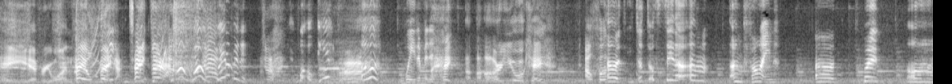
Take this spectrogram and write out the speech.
hey everyone. Hey, Omega, take that! Whoa, wait a minute. Whoa, Ian. Uh, wait a minute. Hey, uh, are you okay? Alpha? Uh, don't say that. Um, I'm fine. Uh, but, uh,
